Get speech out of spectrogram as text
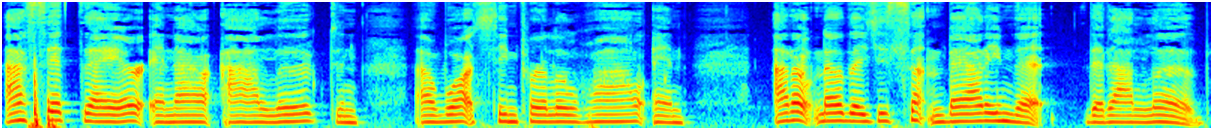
I sat there and I, I looked and I watched him for a little while, and I don't know, there's just something about him that, that I loved.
